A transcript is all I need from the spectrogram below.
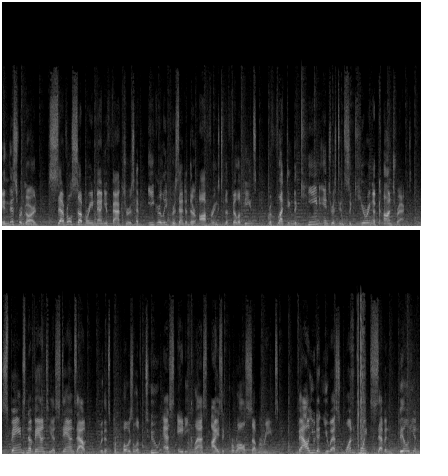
In this regard, several submarine manufacturers have eagerly presented their offerings to the Philippines, reflecting the keen interest in securing a contract. Spain's Navantia stands out with its proposal of two S-80 class Isaac Peral submarines, valued at US $1.7 billion.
